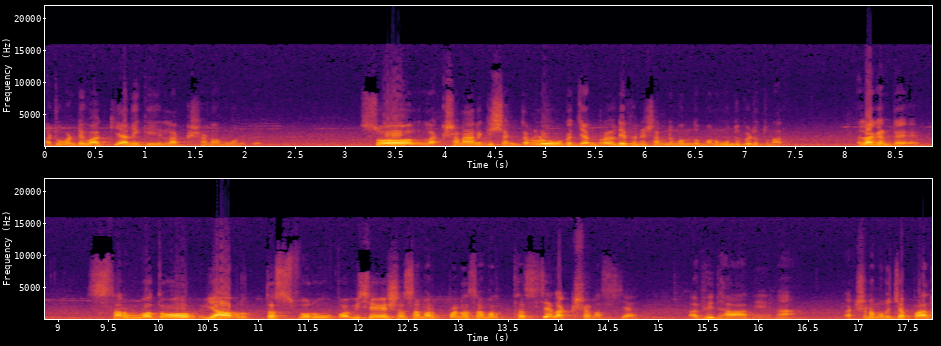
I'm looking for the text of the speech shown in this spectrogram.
అటువంటి వాక్యానికి లక్షణము అని పేరు. సో లక్షణానికి శంకరులు ఒక జనరల్ డెఫినేషన్ని ముందు మన ముందు పెడుతున్నారు. ఎలాగంటే సర్వతో వ్యావృత్త స్వరూప విశేష సమర్పణ సమర్థస్య లక్షణస్య అభిధానేన. లక్షణమును చెప్పాలి.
